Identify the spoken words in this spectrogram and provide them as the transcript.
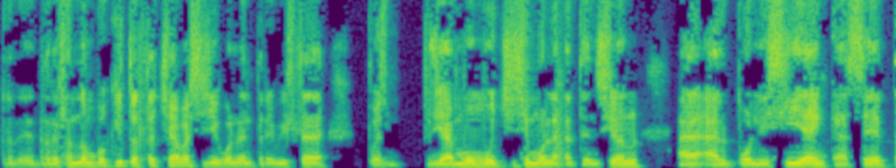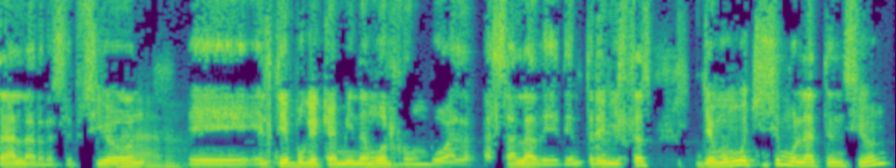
re- rezando un poquito, esta chava sí llegó a la entrevista, pues llamó muchísimo la atención a- al policía en caseta, a la recepción, Claro. eh, el tiempo que caminamos rumbo a la sala de, de entrevistas, llamó muchísimo la atención.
